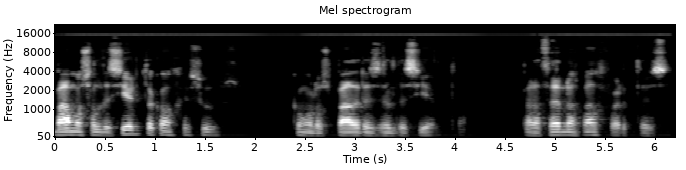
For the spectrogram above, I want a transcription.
Vamos al desierto con Jesús, como los padres del desierto para hacernos más fuertes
